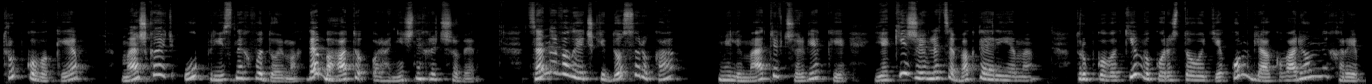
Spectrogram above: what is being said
трубковики мешкають у прісних водоймах, де багато органічних речовин. Це невеличкі до 40 мм черв'яки, які живляться бактеріями. Трубковиків використовують як корм для акваріумних риб.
